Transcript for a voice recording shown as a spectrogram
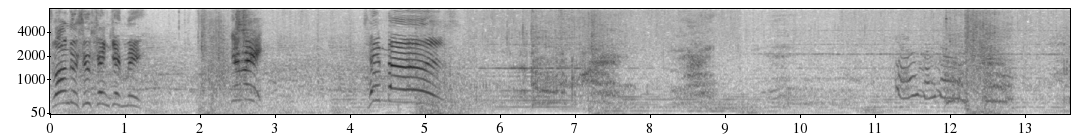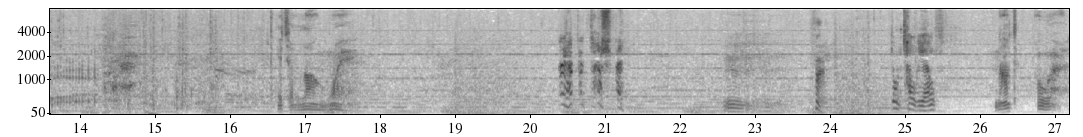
As long as you can give me. Give me! Timbers! It's a long way. I have to touch me. Hmm. Don't tell the elf. Not a word.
